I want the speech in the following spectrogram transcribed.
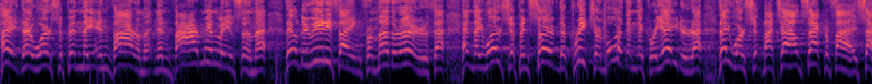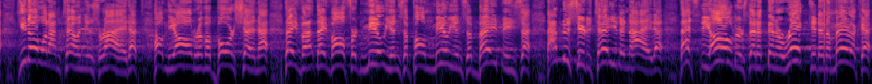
hey, they're worshiping the environment and environmentalism. Uh, they'll do anything for Mother Earth, uh, and they worship and serve the creature more than the Creator. Uh, they worship by child sacrifice. Uh, you know what I'm telling you is right. Uh, on the altar of abortion, uh, they've, they've offered millions upon millions of babies. I'm just here to tell you tonight that's the altars that have been erected in America.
